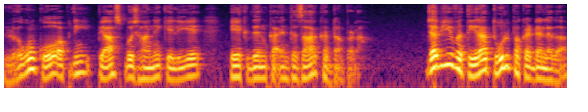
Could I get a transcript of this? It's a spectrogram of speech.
لوگوں کو اپنی پیاس بجھانے کے لیے ایک دن کا انتظار کرنا پڑا۔ جب یہ وطیرہ طول پکڑنے لگا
